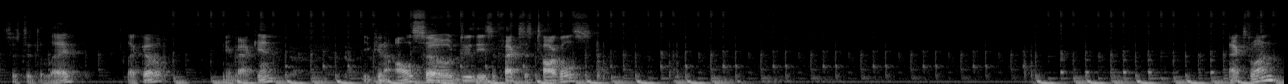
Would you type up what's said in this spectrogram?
It's just a delay, let go back in. You can also do these effects as toggles. Next one.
